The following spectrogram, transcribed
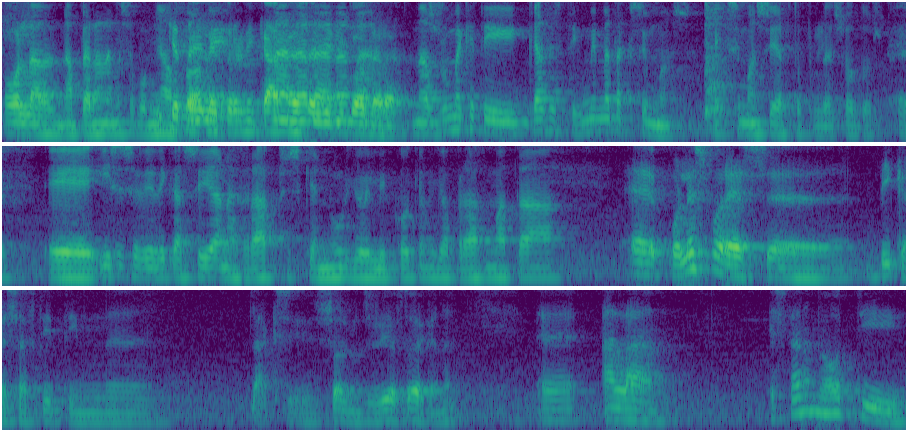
Όλα να περνάνε μέσα από μια και οθόνη. Και τα ηλεκτρονικά ναι, μέσα ναι, ναι, ναι, γενικότερα. Να ζούμε και την κάθε στιγμή μεταξύ μας. Έχει σημασία αυτό που λες, όντως. Ε, είσαι σε διαδικασία να γράψεις καινούριο υλικό, καινούργια πράγματα. Ε, Πολλές φορές ε, μπήκα σε αυτή την. Ε, εντάξει, σε όλη μου τη ζωή αυτό έκανα. Ε, αλλά αισθάνομαι ότι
